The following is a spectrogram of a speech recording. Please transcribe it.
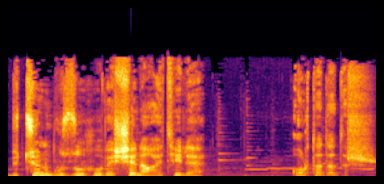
bütün vuzuhu ve şenaetiyle ortadadır.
